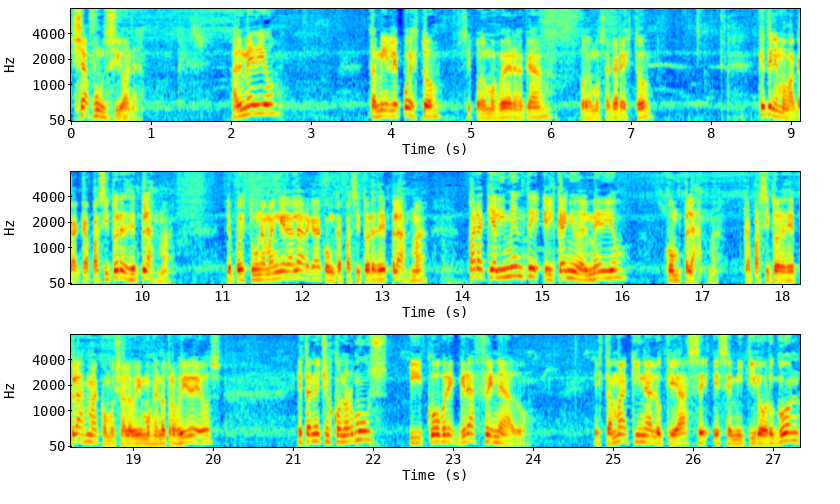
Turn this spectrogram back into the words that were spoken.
ya funciona. Al medio también le he puesto, si podemos ver acá, podemos sacar esto. ¿Qué tenemos acá? Capacitores de plasma. Le he puesto una manguera larga con capacitores de plasma para que alimente el caño del medio con plasma. Capacitores de plasma, como ya lo vimos en otros videos, están hechos con hormuz y cobre grafenado. Esta máquina lo que hace es emitir orgón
